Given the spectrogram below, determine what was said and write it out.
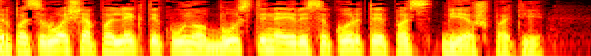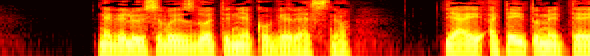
ir pasiruošę palikti kūno būstinę ir įsikurti pas viešpatį. Negaliu įsivaizduoti nieko geresnio. Jei ateitumėte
